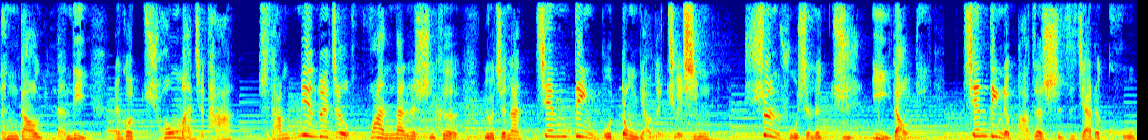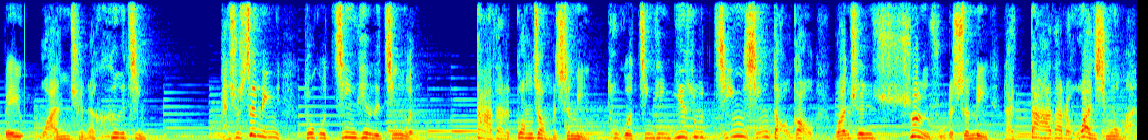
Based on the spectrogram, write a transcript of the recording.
恩膏与能力，能够充满着他，使他面对这患难的时刻，有着那坚定不动摇的决心，顺服神的旨意到底，坚定的把这十字架的苦杯完全的喝尽。感谢圣灵透过今天的经文，大大的光照我们的生命；透过今天耶稣警醒祷告，完全顺服的生命，来大大的唤醒我们。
